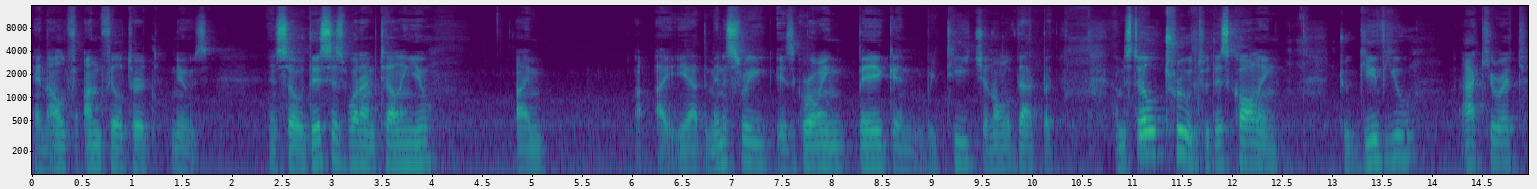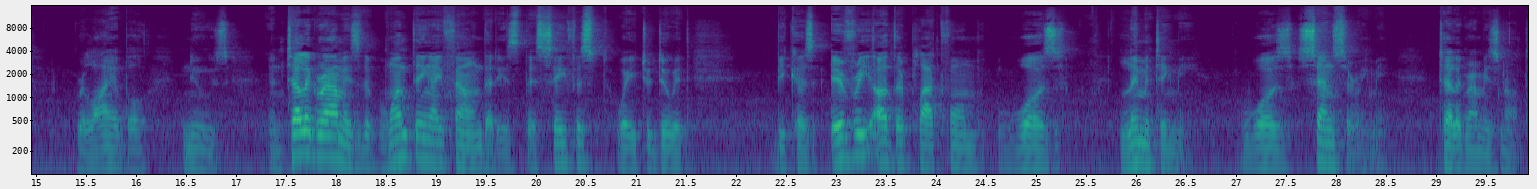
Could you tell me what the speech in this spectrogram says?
and unfiltered news. And so this is what I'm telling you. I'm I, yeah, the ministry is growing big and we teach and all of that, but I'm still true to this calling to give you accurate, reliable news. And Telegram is the one thing I found that is the safest way to do it because every other platform was limiting me, was censoring me. Telegram is not.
